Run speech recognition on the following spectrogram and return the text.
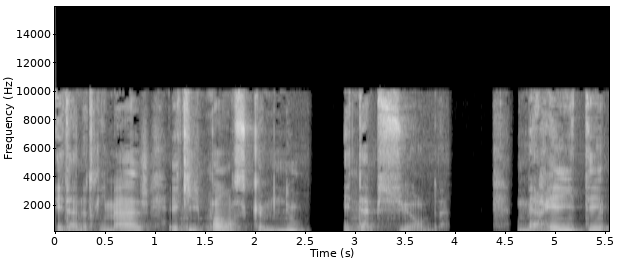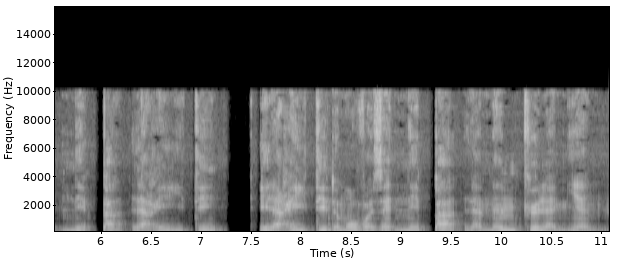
est à notre image et qu'il pense comme nous est absurde. Ma réalité n'est pas la réalité, et la réalité de mon voisin n'est pas la même que la mienne.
